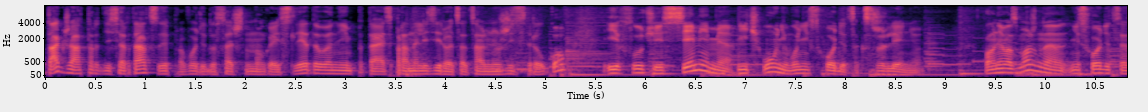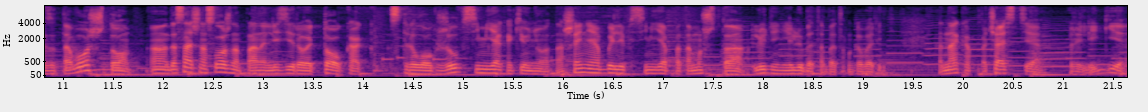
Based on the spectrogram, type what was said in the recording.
Также автор диссертации проводит достаточно много исследований, пытаясь проанализировать социальную жизнь стрелков, и в случае с семьями ничего у него не сходится, к сожалению вполне возможно не сходится из-за того, что э, достаточно сложно проанализировать то, как стрелок жил в семье, какие у него отношения были в семье, потому что люди не любят об этом говорить. Однако по части религии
